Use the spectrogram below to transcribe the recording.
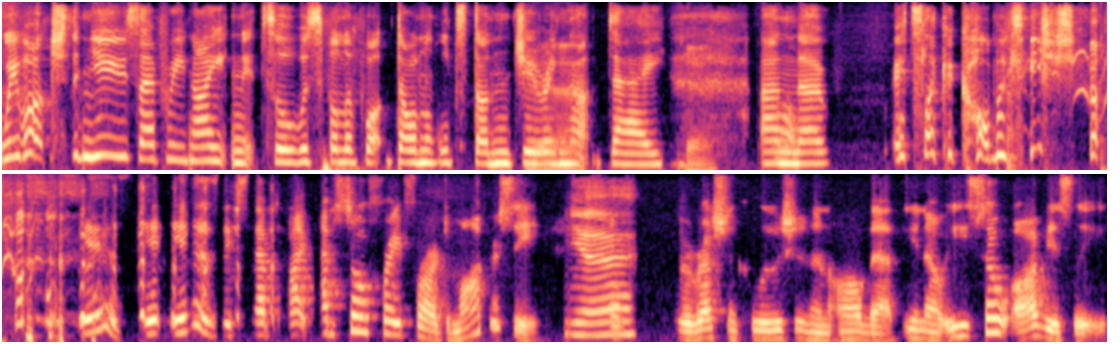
We watch the news every night and it's always full of what Donald's done during Yeah. that day. Yeah. And Oh. uh, it's like a comedy show. It is. It is. Except I, I'm so afraid for our democracy. yeah. the Russian collusion and all that. You know, he's so obviously,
